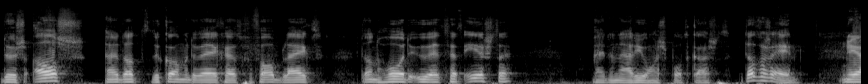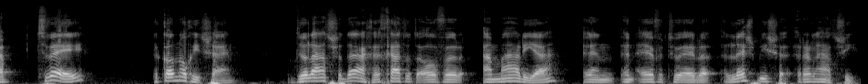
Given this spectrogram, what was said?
Dus als dat de komende week het geval blijkt, dan hoorde u het het eerste bij de Nare Jongens podcast. Dat was één. Ja. Twee, er kan nog iets zijn. De laatste dagen gaat het over Amalia en een eventuele lesbische relatie.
